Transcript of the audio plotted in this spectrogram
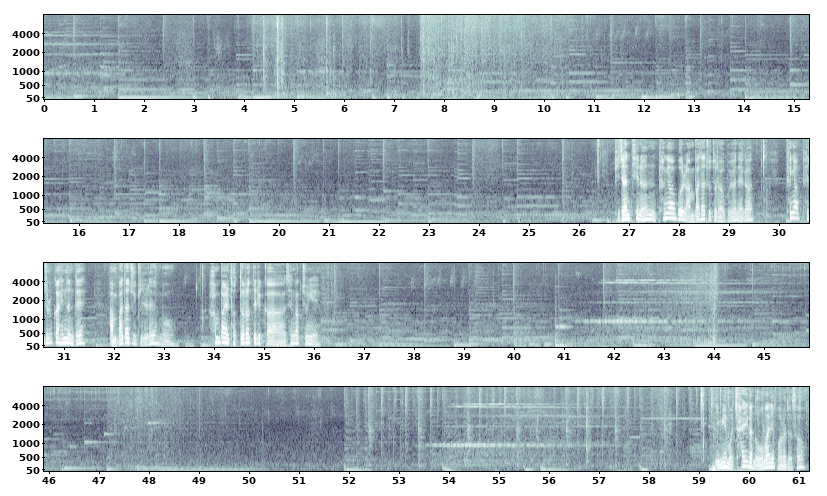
비잔티는 평협을 안 받아주더라고요. 내가 평협 해줄까 했는데 안 받아주길래 뭐 한 발 더 떨어뜨릴까 생각 중이에요. 차이가 너무 많이 벌어져서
